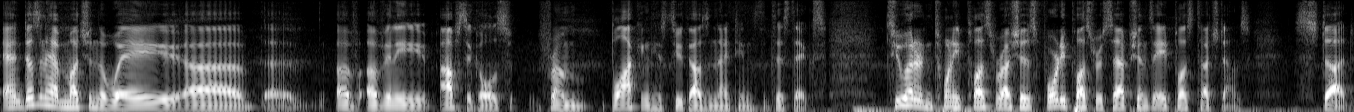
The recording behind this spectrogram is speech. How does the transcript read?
and doesn't have much in the way uh, uh, of of any obstacles from blocking his 2019 statistics. 220 plus rushes, 40 plus receptions, 8 plus touchdowns. Stud.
